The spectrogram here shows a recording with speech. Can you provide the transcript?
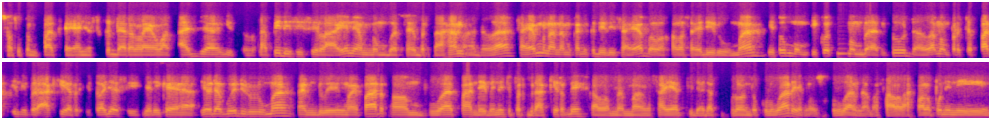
suatu tempat kayak hanya sekedar lewat aja gitu. Tapi di sisi lain yang membuat saya bertahan adalah saya menanamkan ke diri saya bahwa kalau saya di rumah itu ikut membantu dalam mempercepat ini berakhir. Itu aja sih. Jadi kayak ya udah gue di rumah I'm doing my part. Um, buat pandemi ini cepat berakhir deh. Kalau memang saya tidak ada keperluan untuk keluar ya nggak usah keluar nggak masalah. Walaupun ini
